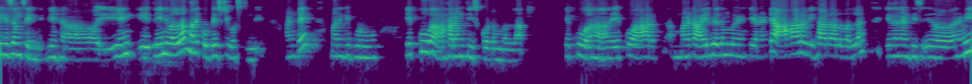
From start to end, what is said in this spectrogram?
రీజన్స్ ఏంటి? దేని వల్ల మనకు ఒబేసిటీ వస్తుంది? అంటే మనకి ఇప్పుడు ఎక్కువగా ఆహారం తీసుకోవడం వల్ల ఎక్కువ ఎక్కువ ఆహార మనకు ఆయుర్వేదంలో ఏంటి అని అంటే ఆహార విహారాల వల్ల ఏదైనా డిసి అనేవి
